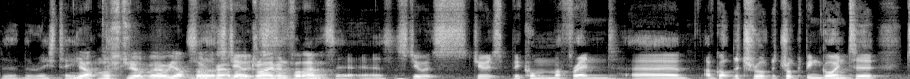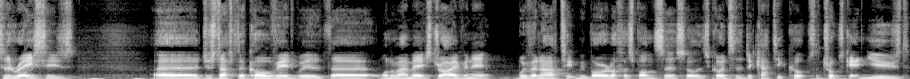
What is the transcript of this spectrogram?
the, the race team. Yeah, well, Stuart, well, yep, So done quite a bit of driving for him. That's it, yeah. So Stuart's Stuart's become my friend. Um, I've got the truck. The truck's been going to to the races uh, just after COVID with uh, one of my mates driving it with an Arctic we borrowed off a sponsor. So it's going to the Ducati Cups. The truck's getting used.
